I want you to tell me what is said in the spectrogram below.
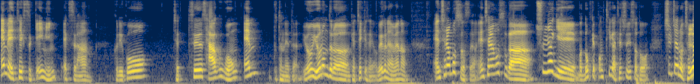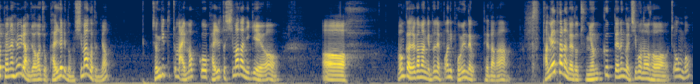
MATX Gaming X랑 그리고 Z490M 붙은 애들. 요, 요 놈들은 그냥 제끼세요. 왜 그러냐면은 N채널 MOS 썼어요. N채널 MOS가 출력이 뭐 높게 뻥튀기가 될 수는 있어도 실제로 전력 변화 효율이 안 좋아가지고 발열이 너무 심하거든요. 전기도 좀 많이 먹고 발열도 심하다는 얘기예요. 어... 원가 절감한 게 눈에 뻔히 보이는 데다가 방열판은 그래도 중형급 되는 걸 집어넣어서 조금 뭐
